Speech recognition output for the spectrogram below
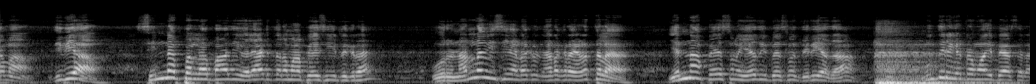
ஏமா திவ்யா? சின்ன பல்ல பாதி விளையாட்டுத்தனமாக பேசிக்கிட்டு இருக்கிற ஒரு நல்ல விஷயம் நடக்கிற நடக்கிற இடத்துல என்ன பேசணும் ஏது பேசணும் தெரியாதா? முந்திரி கட்ட மாதிரி பேசுகிற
